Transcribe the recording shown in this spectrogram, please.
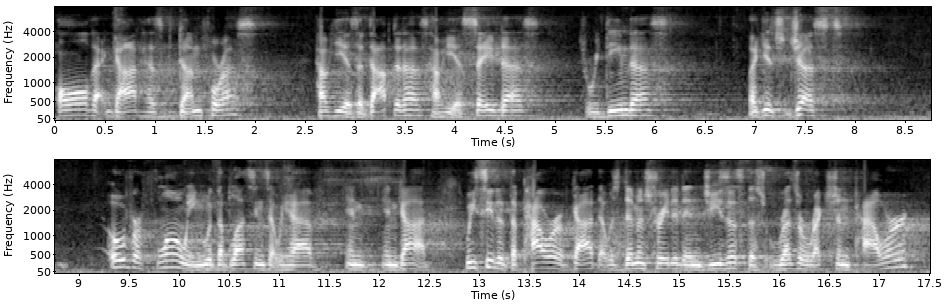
all that God has done for us, how He has adopted us, how He has saved us, redeemed us. Like it's just overflowing with the blessings that we have in, in God we see that the power of God that was demonstrated in Jesus, this resurrection power,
